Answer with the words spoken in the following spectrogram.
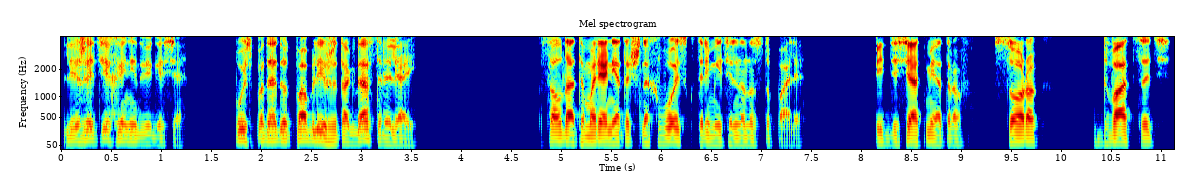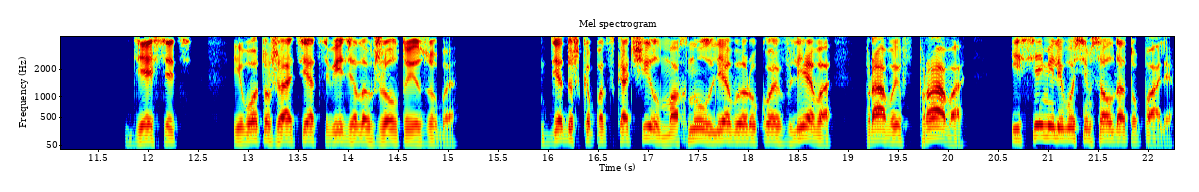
«Лежи тихо и не двигайся. Пусть подойдут поближе, тогда стреляй». Солдаты марионеточных войск стремительно наступали. 50 метров, 40, 20, Десять. И вот уже отец видел их желтые зубы. Дедушка подскочил, махнул левой рукой влево, правой вправо, и семь или восемь солдат упали.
